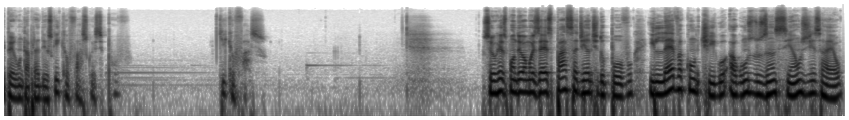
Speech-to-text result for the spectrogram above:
e perguntar para Deus: o que, que eu faço com esse povo? Que, que eu faço? O Senhor respondeu a Moisés: Passa diante do povo e leva contigo alguns dos anciãos de Israel.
